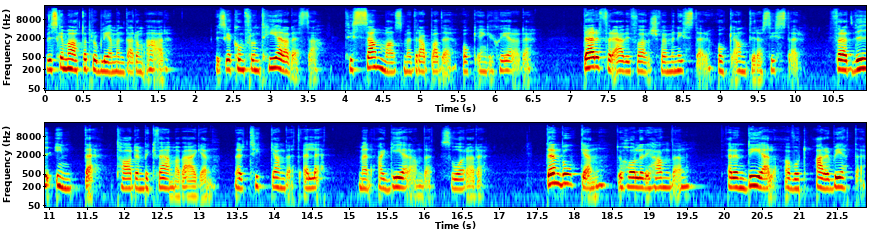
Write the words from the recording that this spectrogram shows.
Vi ska möta problemen där de är. Vi ska konfrontera dessa tillsammans med drabbade och engagerade. Därför är vi förortsfeminister och antirasister. För att vi inte tar den bekväma vägen när tyckandet är lätt men agerandet svårare. Den boken du håller i handen är en del av vårt arbete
